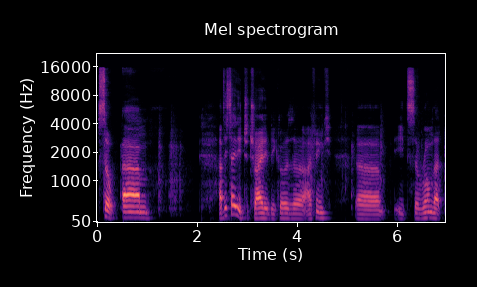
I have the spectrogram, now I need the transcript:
So, um, I've decided to try it because uh, I think uh, it's a ROM that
